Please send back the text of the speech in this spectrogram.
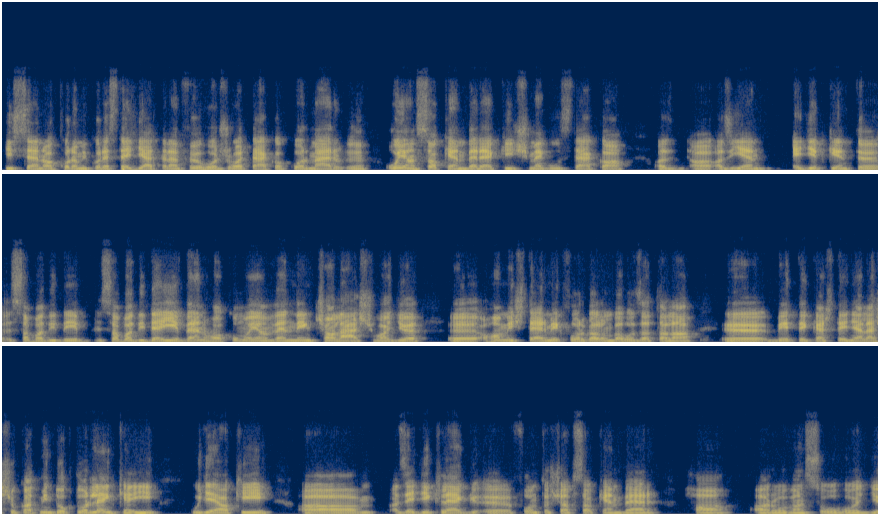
hiszen akkor, amikor ezt egyáltalán fölhorzsolták, akkor már olyan szakemberek is megúzták a, a, a, az ilyen egyébként szabad, ide, szabad idejében, ha komolyan vennénk csalás vagy hamis termék forgalomba hozatala BTK-s tényállásokat, mint dr. Lenkei, ugye, aki a, az egyik legfontosabb szakember, ha arról van szó, hogy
